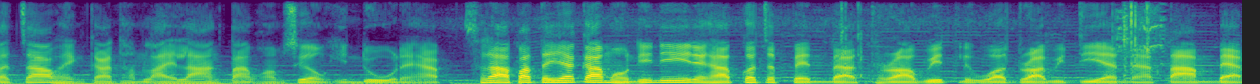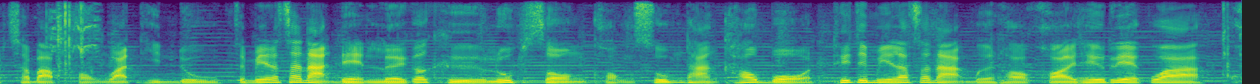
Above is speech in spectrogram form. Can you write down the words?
พเจ้าแห่งการทำลายล้างตามความเชื่อของฮินดูนะครับ สถาปัตยกรรมของที่นี่นะครับก็จะเป็นแบบทราวิดหรือว่าดราวิเดียนนะตามแบบฉบับของวัดฮินดู จะมีลักษณะเด่นเลยก็คือรูปทรงของซุ้มทางเข้าโบสถ์ที่จะมีลักษณะเหมือนหอคอยที่เรียกว่าโค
